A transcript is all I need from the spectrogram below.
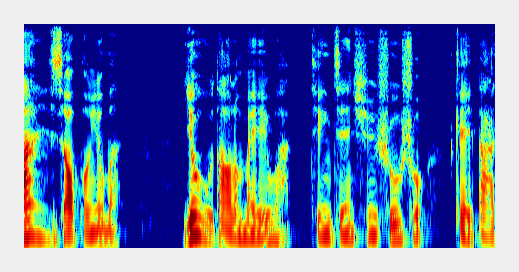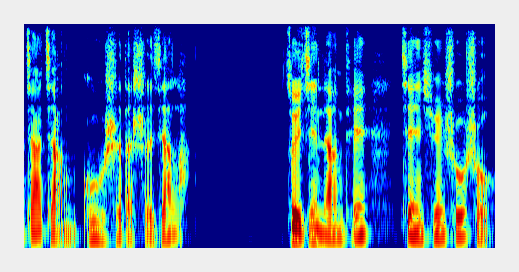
嗨，小朋友们，又到了每晚听建勋叔叔给大家讲故事的时间了。最近两天，建勋叔叔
